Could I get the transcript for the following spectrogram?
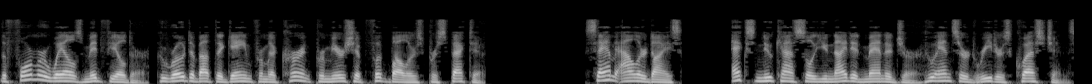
the former Wales midfielder, who wrote about the game from a current Premiership footballer's perspective. Sam Allardyce ex-Newcastle United manager who answered readers' questions.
